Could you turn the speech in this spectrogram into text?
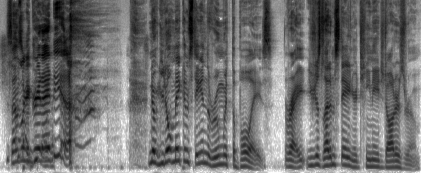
Sounds like a great idea." idea. no, you don't make him stay in the room with the boys, right? You just let him stay in your teenage daughter's room.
